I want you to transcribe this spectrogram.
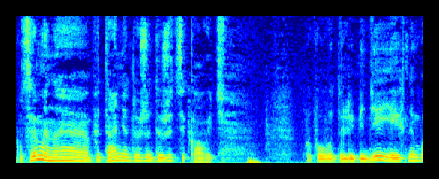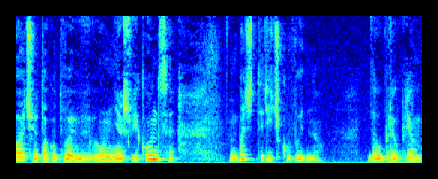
Оце мене питання дуже-дуже цікавить. По поводу лебедей. Я їх не бачу. Так от у мене ж віконце. Бачите, річку видно. Добре, прям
